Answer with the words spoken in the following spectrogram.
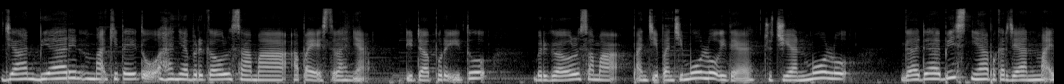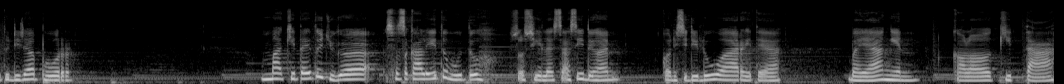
Jangan biarin emak kita itu hanya bergaul sama apa ya istilahnya di dapur itu bergaul sama panci-panci mulu itu ya, cucian mulu. Gak ada habisnya pekerjaan emak itu di dapur emak kita itu juga sesekali itu butuh sosialisasi dengan kondisi di luar gitu ya. Bayangin kalau kita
